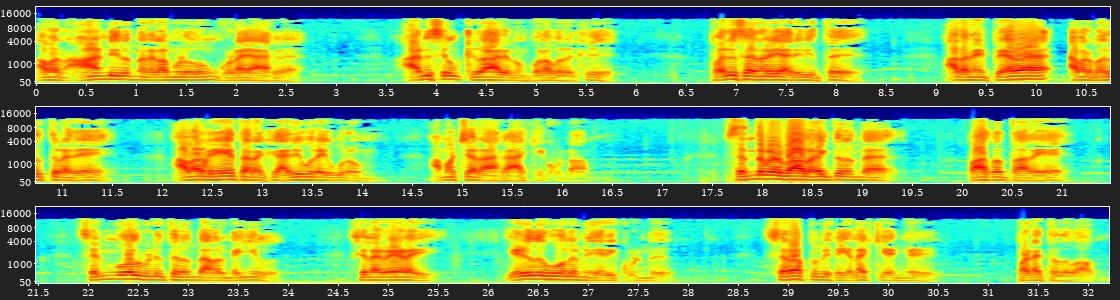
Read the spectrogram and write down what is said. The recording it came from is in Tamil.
அவன் ஆண்டிருந்த நிலம் முழுவதும் குடையாக அரிசில் கிழார் எனும் புலவருக்கு பரிசனவை அறிவித்து அதனை பெற அவர் மறுத்திடவே அவர்களே தனக்கு அறிவுரை கூறும் அமைச்சராக ஆக்கி கொண்டான். செந்தமிழ்பால் வைத்திருந்த பாசத்தாலே செங்கோல் விடுத்திருந்த அவன் கையில் சில வேளை எழுதுகோலும் ஏறிக்கொண்டு சிறப்பு மிக இலக்கியங்கள் படைத்ததுவாம்.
